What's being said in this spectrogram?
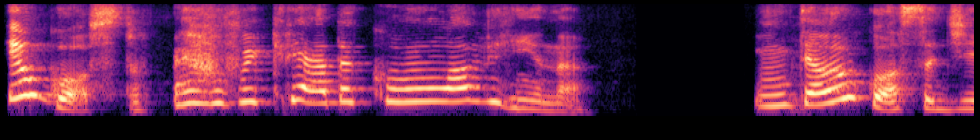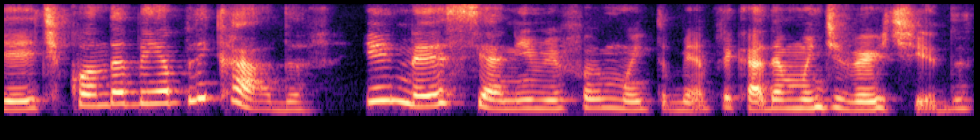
Eu gosto. Eu fui criada com Love Hina. Então eu gosto de et quando é bem aplicado. E nesse anime foi muito bem aplicado, é muito divertido.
